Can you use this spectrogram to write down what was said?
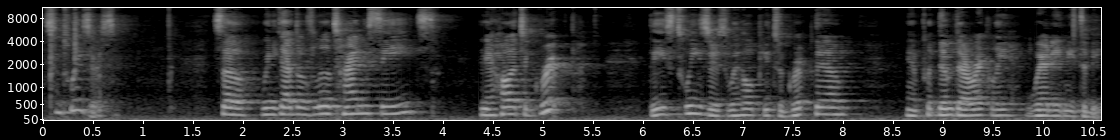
some tweezers. So when you got those little tiny seeds, and they're hard to grip, these tweezers will help you to grip them and put them directly where they need to be.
